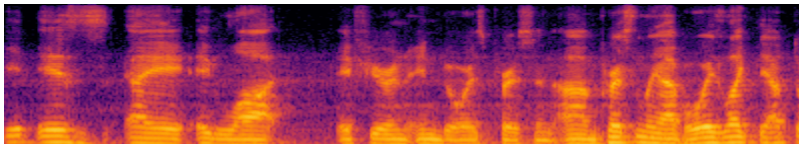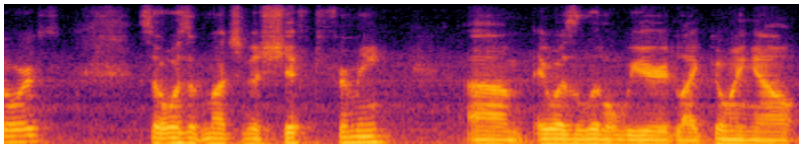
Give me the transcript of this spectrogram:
It is a, a lot if you're an indoors person. Um, personally i've always liked the outdoors so it wasn't much of a shift for me um, it was a little weird like going out.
